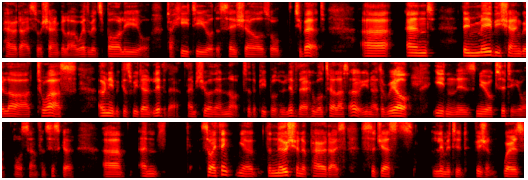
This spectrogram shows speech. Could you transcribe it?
paradise or Shangri La, whether it's Bali or Tahiti or the Seychelles or Tibet. Uh, and they may be Shangri La to us only because we don't live there. I'm sure they're not to the people who live there who will tell us, oh, you know, the real Eden is New York City or, or San Francisco. Uh, and so I think, you know, the notion of paradise suggests limited vision, whereas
